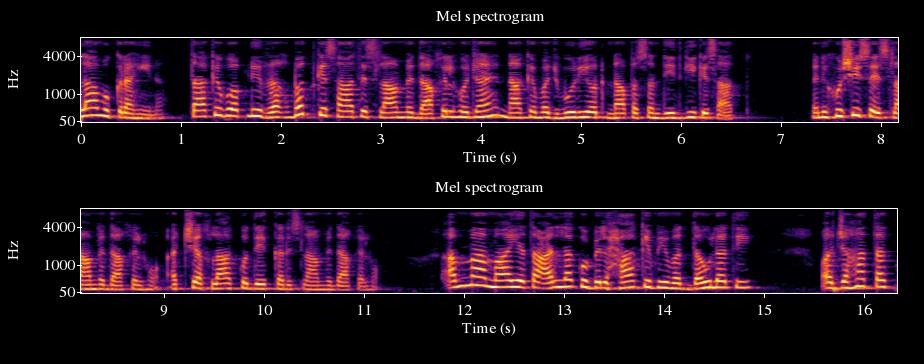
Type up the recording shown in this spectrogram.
لا مکرہین تاکہ وہ اپنی رغبت کے ساتھ اسلام میں داخل ہو جائیں نہ کہ مجبوری اور ناپسندیدگی کے ساتھ یعنی خوشی سے اسلام میں داخل ہوں اچھے اخلاق کو دیکھ کر اسلام میں داخل ہوں اما ما یتا اللہ کو بلحا کے بھی دولتی اور جہاں تک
